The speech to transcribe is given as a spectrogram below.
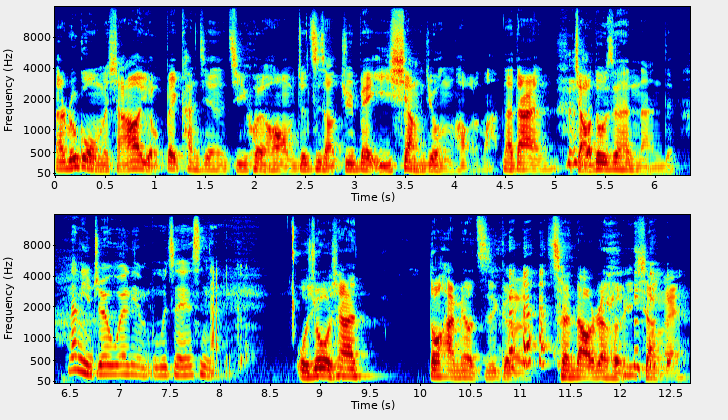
那如果我们想要有被看见的机会的话，我们就至少具备一项就很好了嘛。那当然角度是很难的。那你觉得威廉不这些是哪一个？我觉得我现在都还没有资格 撑到任何一项哎、欸。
